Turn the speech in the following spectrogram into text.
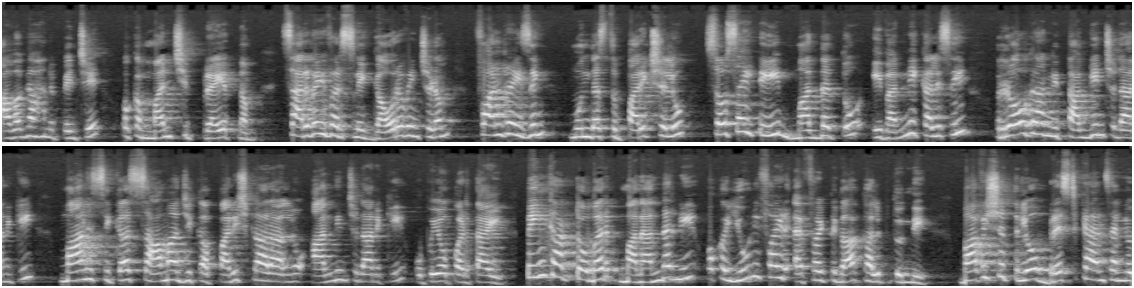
అవగాహన పెంచే ఒక మంచి ప్రయత్నం. సర్వైవర్స్ని గౌరవించడం ఫండ్ రైజింగ్ ముందస్తు పరీక్షలు సొసైటీ మద్దతు ఇవన్నీ కలిసి రోగాన్ని తగ్గించడానికి మానసిక సామాజిక పరిష్కారాలను అందించడానికి ఉపయోగపడతాయి. పింక్ అక్టోబర్ మనందరినీ ఒక యూనిఫైడ్ ఎఫర్ట్గా కలుపుతుంది. భవిష్యత్తులో బ్రెస్ట్ క్యాన్సర్ను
